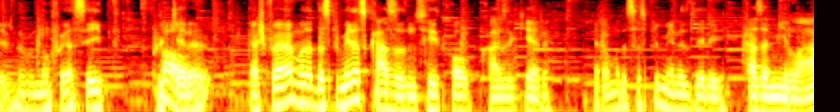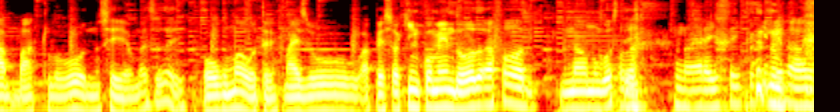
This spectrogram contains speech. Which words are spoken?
Ele não, não foi aceito. Porque oh. era. Acho que foi uma das primeiras casas, não sei qual casa que era. Era uma dessas primeiras dele. Casa Milá, Batlô, não sei, é uma dessas aí. Ou alguma outra. Mas o, a pessoa que encomendou, ela falou: Não, não gostei. Não era isso aí que eu queria, não.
